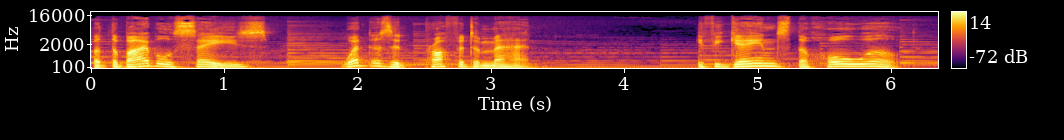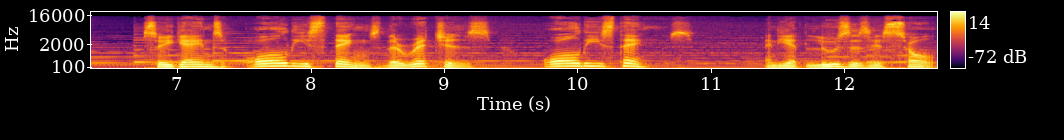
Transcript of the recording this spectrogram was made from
But the Bible says what does it profit a man if he gains the whole world? So he gains all these things, the riches, all these things, and yet loses his soul.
